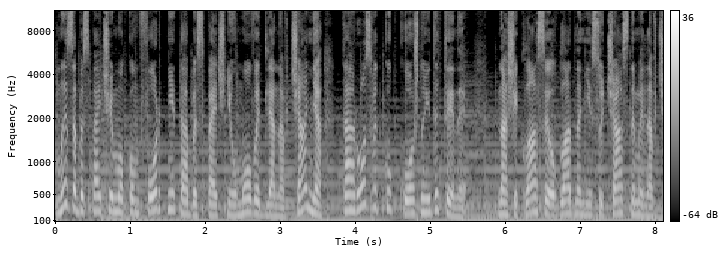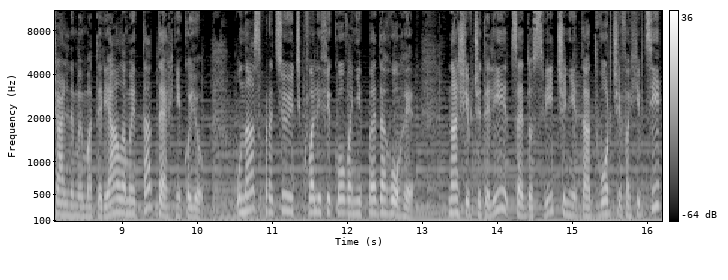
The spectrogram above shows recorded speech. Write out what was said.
Ми забезпечуємо комфортні та безпечні умови для навчання та розвитку кожної дитини. Наші класи обладнані сучасними навчальними матеріалами та технікою. У нас працюють кваліфіковані педагоги. Наші вчителі це досвідчені та творчі фахівці,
